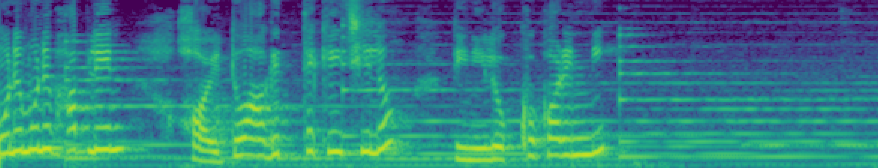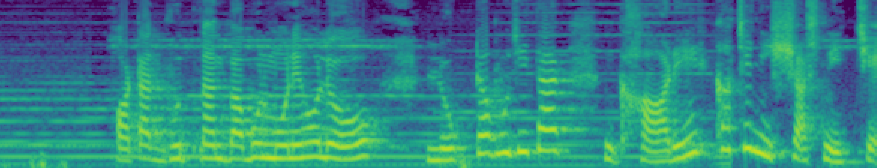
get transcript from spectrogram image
মনে মনে ভাবলেন, হয়তো আগের থেকেই ছিল, তিনি লক্ষ্য করেননি। হঠাৎ ভূতনাথ বাবুর মনে হলো, লোকটা বুঝি তার ঘাড়ের কাছে নিঃশ্বাস নিচ্ছে।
